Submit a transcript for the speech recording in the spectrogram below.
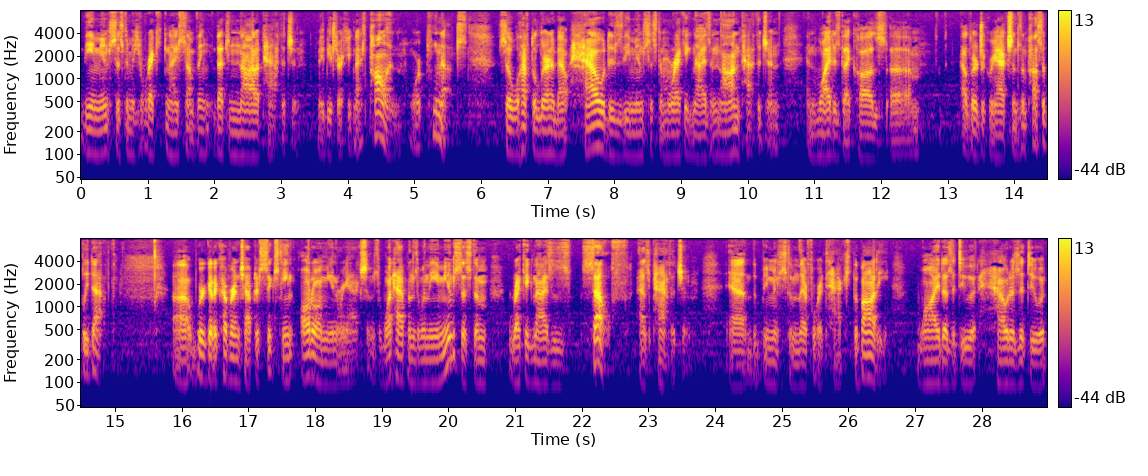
the immune system has recognized something that's not a pathogen. Maybe it's recognized pollen or peanuts. So we'll have to learn about how does the immune system recognize a non-pathogen and why does that cause um, allergic reactions, and possibly death. Uh, we're going to cover in chapter 16 autoimmune reactions. What happens when the immune system recognizes self as pathogen? And the immune system therefore attacks the body. Why does it do it? How does it do it?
